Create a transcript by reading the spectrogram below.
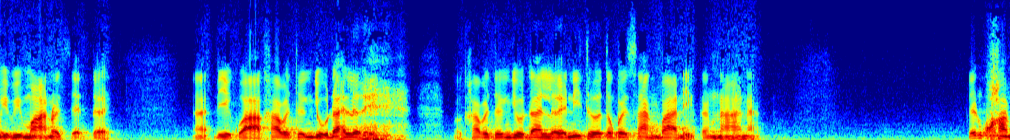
มีวิมานไว้เสร็จเลยนะดีกว่าเข้าไปถึงอยู่ได้เลยเข้าไปถึงอยู่ได้เลย นี่เธอต้องไปสร้างบ้านอีกตั้งนานนะเป็นความ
